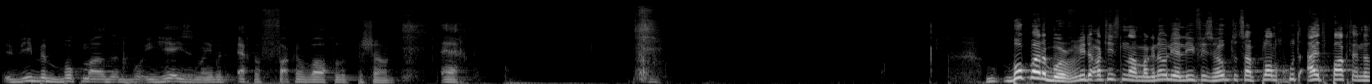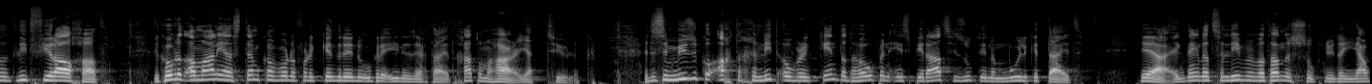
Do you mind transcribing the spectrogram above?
Wiebe Bokma, de, jezus man, je bent echt een fucking walgelijk persoon. Echt. Bokma de Boer, van wie de artiestennaam Magnolia lief is, hoopt dat zijn plan goed uitpakt en dat het lied viraal gaat. Ik hoop dat Amalia een stem kan worden voor de kinderen in de Oekraïne, zegt hij. Het gaat om haar, ja tuurlijk. Het is een musical-achtige lied over een kind dat hoop en inspiratie zoekt in een moeilijke tijd. Ja, ik denk dat ze liever wat anders zoekt nu dan jouw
